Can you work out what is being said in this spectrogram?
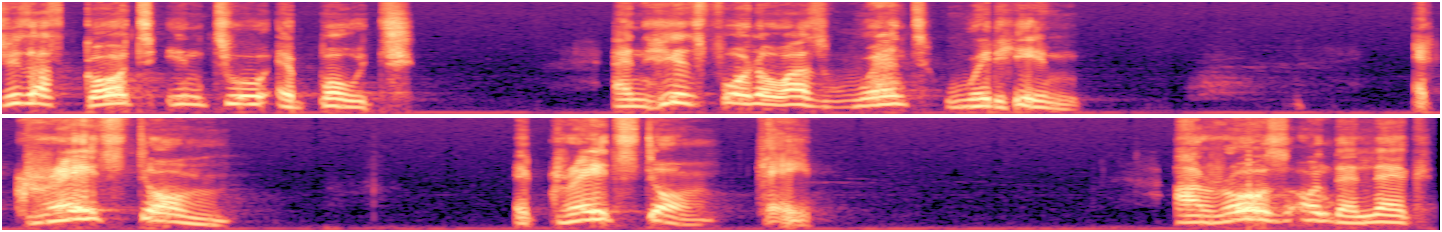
Jesus got into a boat and his followers went with him. A great storm, a great storm came, arose on the lake,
